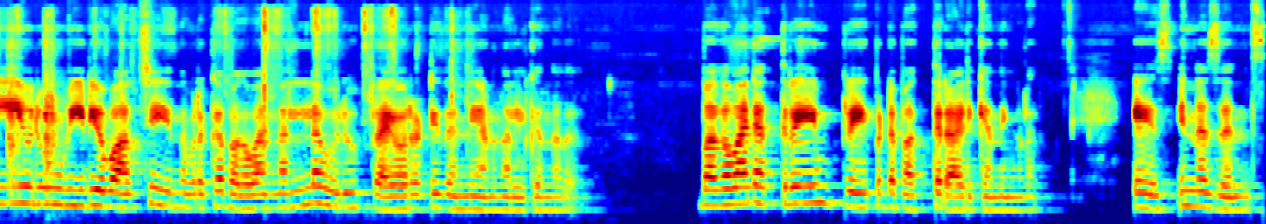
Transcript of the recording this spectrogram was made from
ഈ ഒരു വീഡിയോ വാച്ച് ചെയ്യുന്നവർക്ക് ഭഗവാൻ നല്ല ഒരു പ്രയോറിറ്റി തന്നെയാണ് നൽകുന്നത്. ഭഗവാന്റെ അത്രയും പ്രിയപ്പെട്ട ഭക്തരായിരിക്കാം നിങ്ങൾ ഏസ് ഇന്നസെൻസ്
